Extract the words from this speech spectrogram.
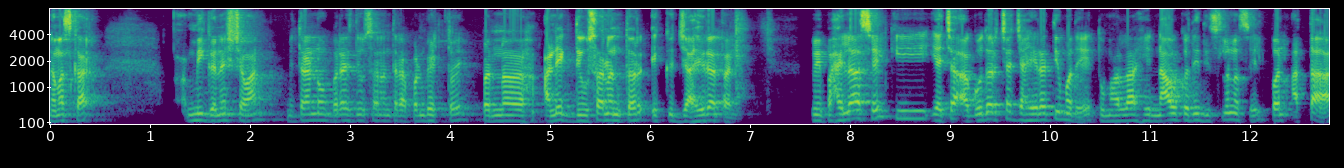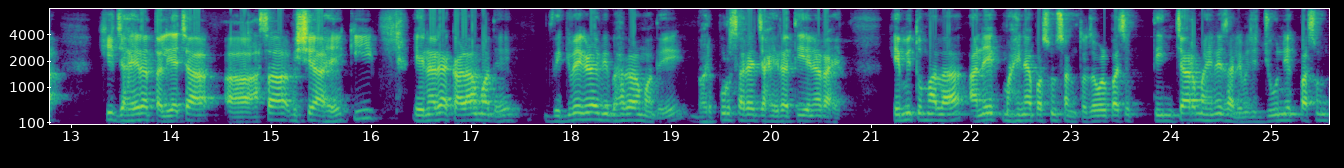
नमस्कार. मी गणेश चव्हाण. मित्रांनो बऱ्याच दिवसानंतर आपण भेटतोय पण अनेक दिवसानंतर एक जाहिरात आली. तुम्ही पाहिलं असेल की याच्या अगोदरच्या जाहिरातीमध्ये तुम्हाला हे नाव कधी दिसलं नसेल पण आता ही जाहिरात आली. याच्या असा विषय आहे की येणाऱ्या काळामध्ये वेगवेगळ्या विभागामध्ये भरपूर साऱ्या जाहिराती येणार आहेत. हे मी तुम्हाला अनेक महिन्यापासून सांगतो. जवळपास एक तीन चार महिने झाले म्हणजे जून एक पासून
